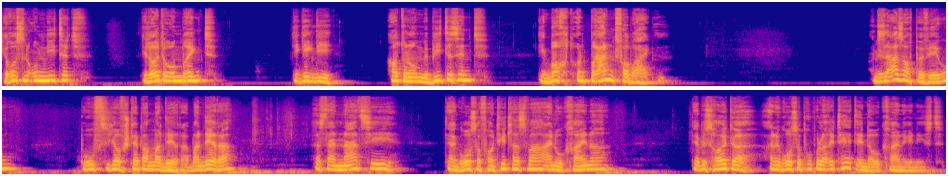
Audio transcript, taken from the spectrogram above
die Russen umnietet, die Leute umbringt, die gegen die autonomen Gebiete sind, die Mord und Brand verbreiten. Und diese Azov-Bewegung beruft sich auf Stepan Bandera. Bandera ist ein Nazi, der ein großer Freund Hitlers war, ein Ukrainer, der bis heute eine große Popularität in der Ukraine genießt.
